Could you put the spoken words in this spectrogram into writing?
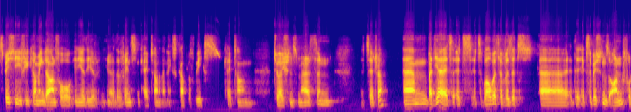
especially if you're coming down for any of the you know the events in Cape Town in the next couple of weeks, Cape Town Two Oceans Marathon, etc. Um, but yeah, it's it's it's well worth a visit. Uh, the exhibition's on for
